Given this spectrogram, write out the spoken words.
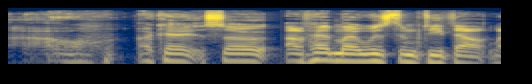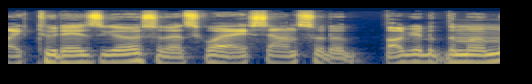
Oh, okay, so I've had my wisdom teeth out like two days ago, so that's why I sound sort of bugged at the moment.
